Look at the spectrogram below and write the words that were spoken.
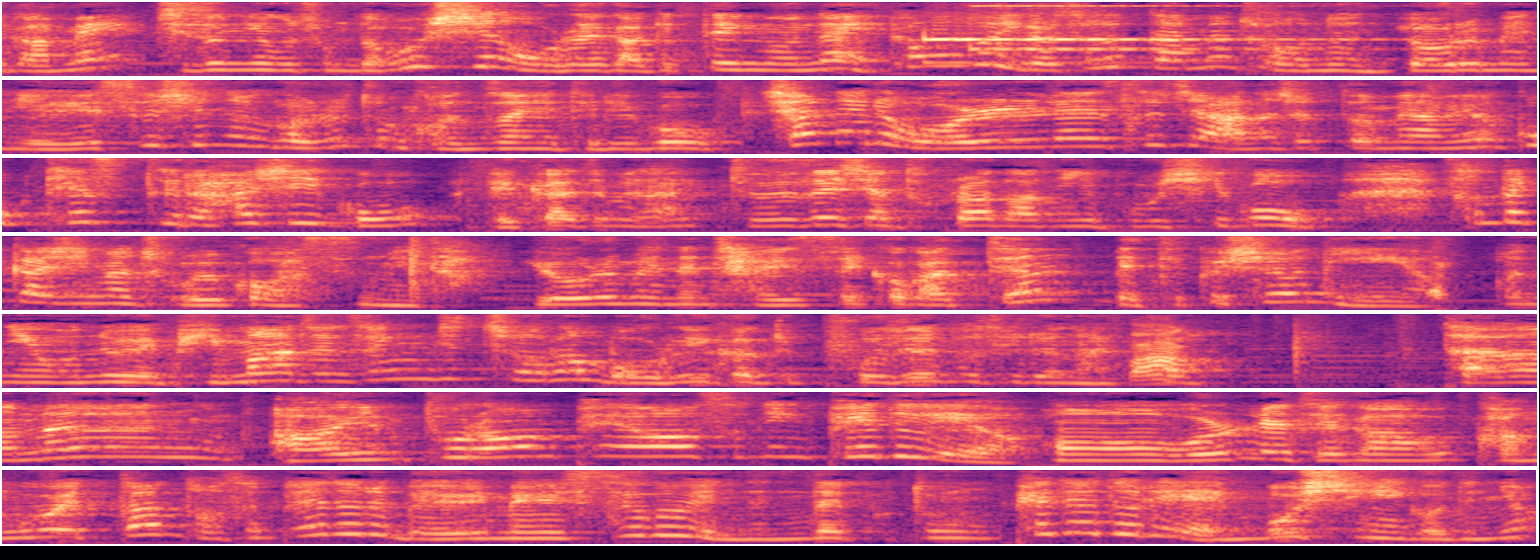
감에 지속력이 좀 더 훨씬 오래 가기 때문에 평소 이걸 쓰셨다면 저는 여름엔 얘 쓰시는 거를 좀 권장해드리고 샤넬을 원래 쓰지 않으셨다면 꼭 테스트를 하시고 백화점에 한 두세 시간 돌아다니 보시고 선택하시면 좋을 것 같습니다. 여름에는 잘 쓸 것 같은 매트 쿠션이에요. 아니 오늘 왜 비 맞은 생지처럼 머리가 이렇게 부슬부슬 일어날까? 다음은 아임프롬 페어 스닝 패드예요. 어, 원래 제가 광고했던 덧은 패드를 매일매일 쓰고 있는데 보통 패드들이 엠보싱이거든요.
